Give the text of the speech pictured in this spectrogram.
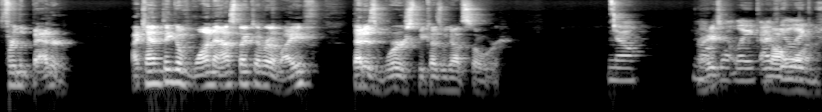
for the better. I can't think of one aspect of our life that is worse because we got sober. no. Not Right? like I Not feel like one.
